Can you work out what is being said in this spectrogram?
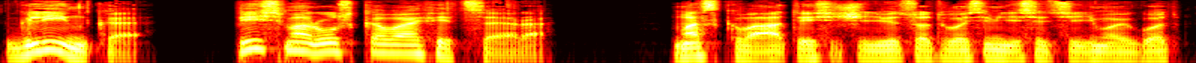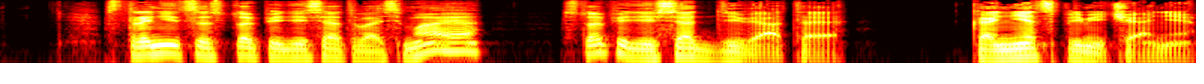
Глинка. Письма русского офицера. Москва, 1987 год страницы 158-159. Конец примечания.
